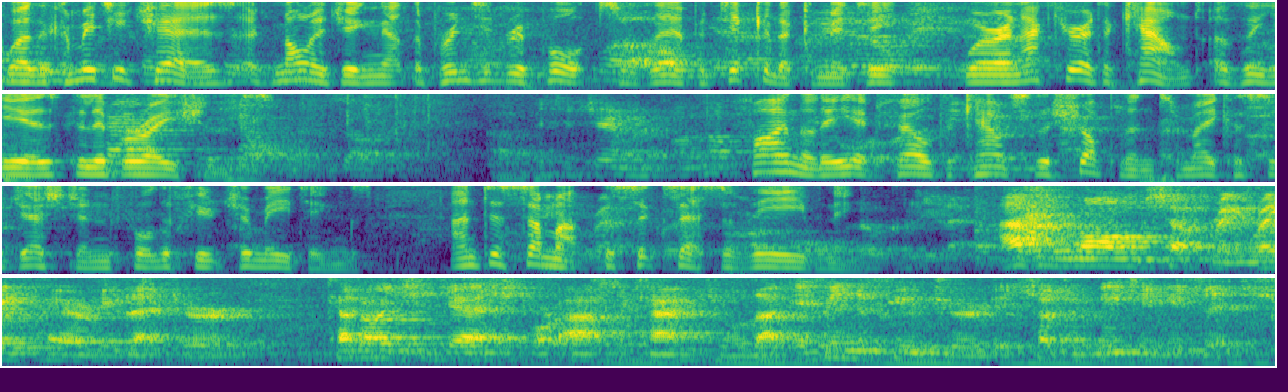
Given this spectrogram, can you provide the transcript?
were the committee chairs acknowledging that the printed reports of their particular committee were an accurate account of the year's deliberations. Finally, it fell to Councillor Shopland to make a suggestion for the future meetings and to sum up the success of the evening. As a long-suffering ratepayer elector, can I suggest or ask the council that if in the future such a meeting as this,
